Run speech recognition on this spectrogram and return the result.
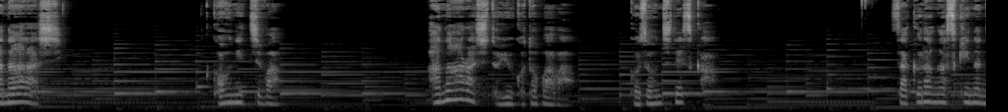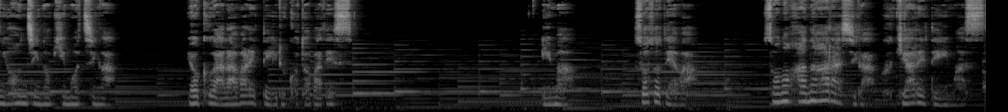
花嵐。こんにちは。花嵐という言葉はご存知ですか？桜が好きな日本人の気持ちがよく現れている言葉です。今、外ではその花嵐が吹き荒れています。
